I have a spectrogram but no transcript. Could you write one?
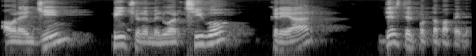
Ahora en GIMP pincho en el menú Archivo, Crear, desde el portapapeles.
